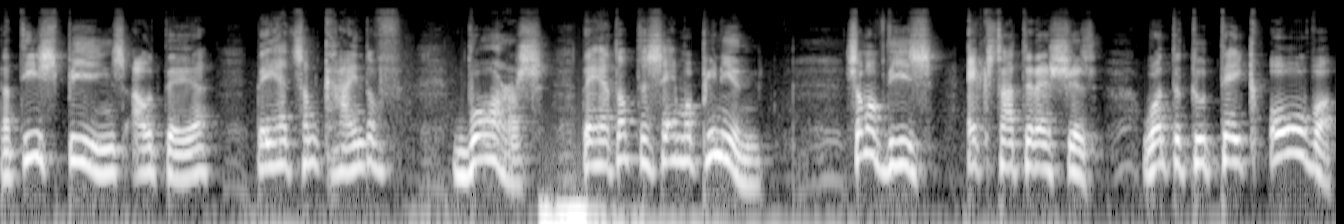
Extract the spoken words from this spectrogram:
that these beings out there, they had some kind of wars. They had not the same opinion. Some of these extraterrestrials wanted to take over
